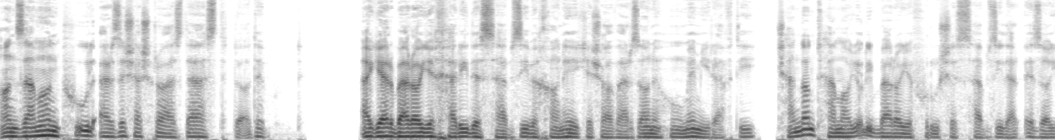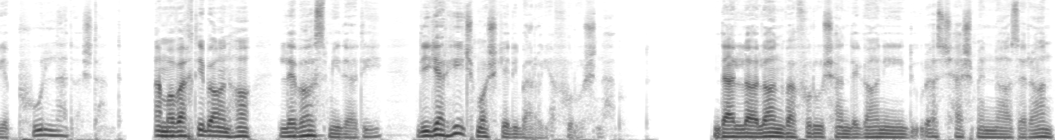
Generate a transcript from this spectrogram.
آن زمان پول ارزشش را از دست داده بود. اگر برای خرید سبزی به خانه کشاورزان هومه می رفتی، چندان تمایلی برای فروش سبزی در ازای پول نداشتند. اما وقتی به آنها لباس می‌دادی، دیگر هیچ مشکلی برای فروش نبود. دلالان و فروشندگانی دور از چشم ناظران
